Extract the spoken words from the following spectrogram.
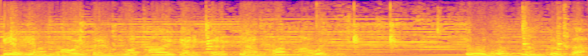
બે ફોનમાં હોય, ત્રણ ફોનમાં હોય, ક્યારેક ક્યારેક ચાર ફોનમાં હોય. એવો સત્સંગ કરતા.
